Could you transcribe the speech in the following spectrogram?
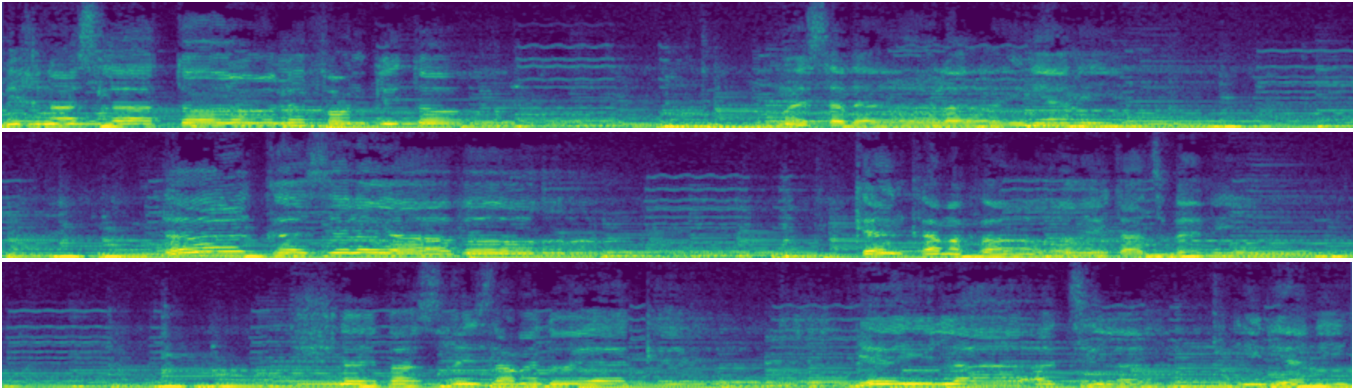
נכנס לטלפון בלי תור, מסדר לה עניינים. דבר כזה לא יעבור, כן כמה כבר מתעצבנים. שני בסריזה מדויקת, יעילה אצילת עניינים,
